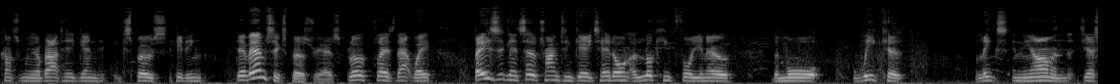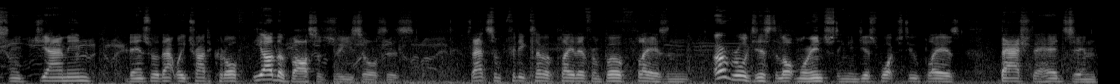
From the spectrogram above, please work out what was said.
constantly about here again, exposed, hitting DevM's exposed rears. Both players that way. Basically, instead of trying to engage head on, are looking for, you know, the more weaker links in the armor that just jam in, then so that way try to cut off the other bastard's resources. So that's some pretty clever play there from both players, and overall just a lot more interesting than just watch two players bash their heads in,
